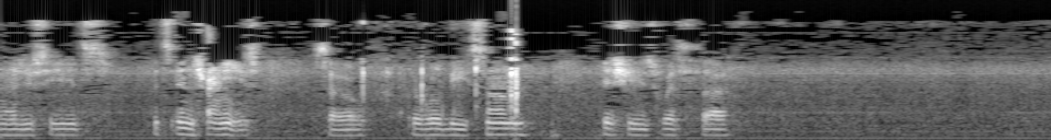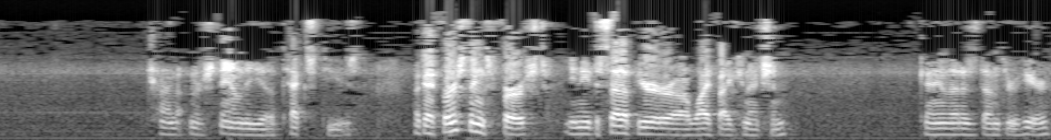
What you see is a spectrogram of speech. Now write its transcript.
And as you see, it's it's in Chinese, so there will be some issues with uh, trying to understand the uh, text used. Okay, first things first, you need to set up your uh, Wi-Fi connection. Okay, that is done through here.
